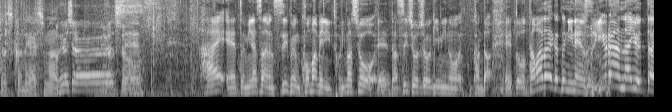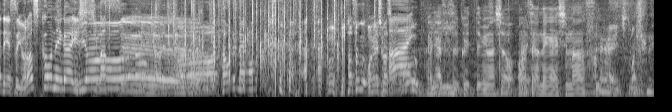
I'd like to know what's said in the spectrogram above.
ろしくお願いしますお願いしますはい、えっ、ー、と皆さん水分こまめに取りましょう。えー、脱水症状気味の噛んだ。えっ、ー、と多摩大学2年杉浦なゆたです。よろしくお願いします。お願いします。倒れなよ。じゃ早速お願いしますはい、はい、早速行ってみましょう。音声お願いします。はい、ちょっと待ってね。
